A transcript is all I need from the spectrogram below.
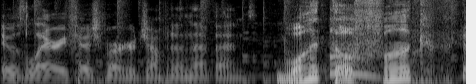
It was Larry Fishburger jumping in that vent. What the fuck?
